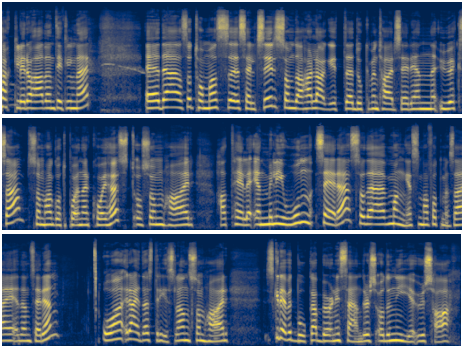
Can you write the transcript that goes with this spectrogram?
takler å ha den tittelen der. Eh, det er altså Thomas eh, Seltzer som da har laget eh, dokumentarserien UXA, som har gått på NRK i høst, og som har hatt hele en million seere, så det er mange som har fått med seg den serien. Og Reidar Strisland, som har skrevet boka 'Bernie Sanders og det nye USA'.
